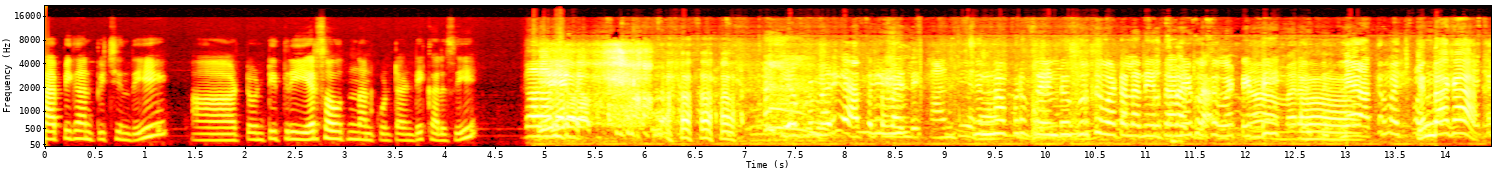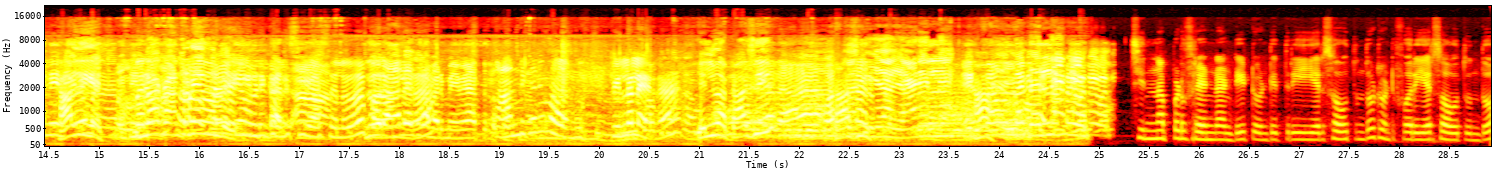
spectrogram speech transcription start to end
హ్యాపీగా అనిపించింది. ట్వంటీ త్రీ ఇయర్స్ అవుతుంది అనుకుంటా అండి కలిసి. ఎప్పుడు మరి? అతను మళ్ళీ. చిన్నప్పుడు ఫ్రెండ్ గుర్తుపట్టాలని తనే గుర్తుపట్టింది. ఇందాక కాదు, ఇందాక అంటనే కలిసి అసలు అందుకని పిల్లలేరా? కాశీ? కాశీ. చిన్నప్పుడు ఫ్రెండ్ అండి. 23 ఇయర్స్ అవుతుందో, 24 ఇయర్స్ అవుతుందో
